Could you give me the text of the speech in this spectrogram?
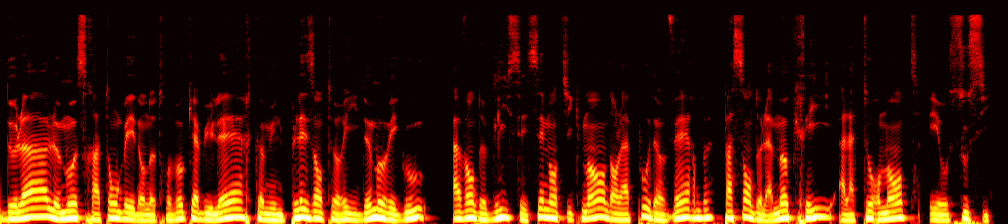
De là, le mot sera tombé dans notre vocabulaire comme une plaisanterie de mauvais goût, avant de glisser sémantiquement dans la peau d'un verbe, passant de la moquerie à la tourmente et au souci.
